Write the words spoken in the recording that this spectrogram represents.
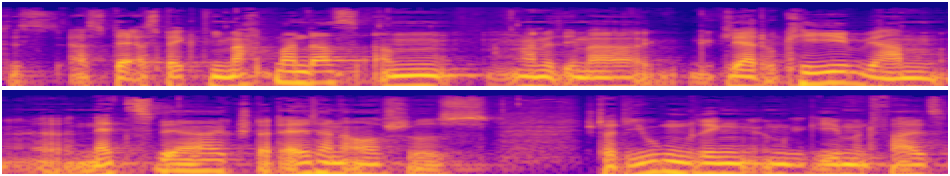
das, der Aspekt, wie macht man das? Ähm, haben jetzt immer geklärt, okay, wir haben äh, Netzwerk, Stadtelternausschuss, Stadtjugendring gegebenenfalls.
